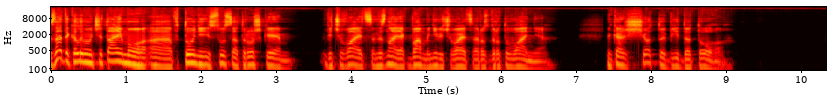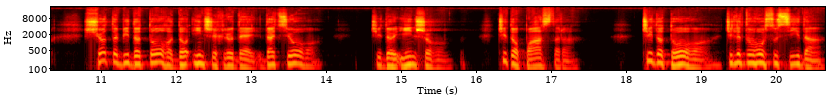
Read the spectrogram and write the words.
І знаєте, коли ми читаємо в тоні Ісуса трошки відчувається, не знаю, як вам, мені відчувається роздратування. Він каже, що тобі до того? Що тобі до того, до інших людей, до цього, чи до іншого, чи до пастора, чи до того, чи для твого сусіда?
